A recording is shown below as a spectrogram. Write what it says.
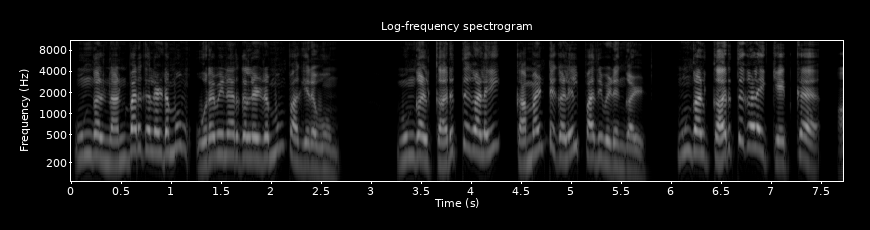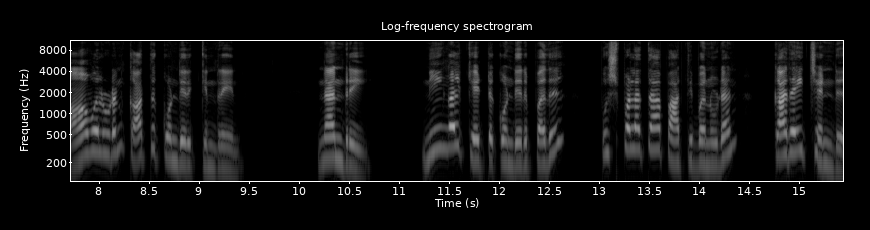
உங்கள் நண்பர்களிடமும் உறவினர்களிடமும் பகிரவும். உங்கள் கருத்துக்களை கமெண்ட்டுகளில் பதிவிடுங்கள். உங்கள் கருத்துக்களை கேட்க ஆவலுடன் காத்துக் கொண்டிருக்கின்றேன். நன்றி. நீங்கள் கேட்டுக்கொண்டிருப்பது புஷ்பலதா பார்த்திபனுடன் கதை செண்டு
